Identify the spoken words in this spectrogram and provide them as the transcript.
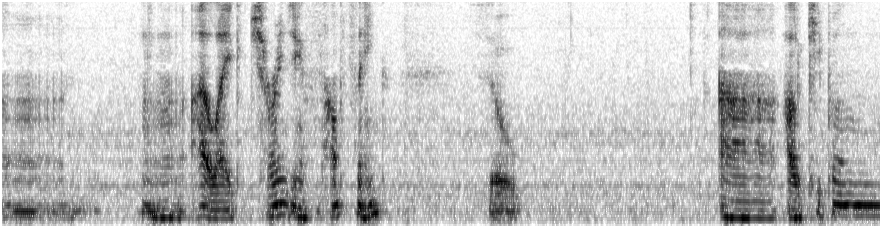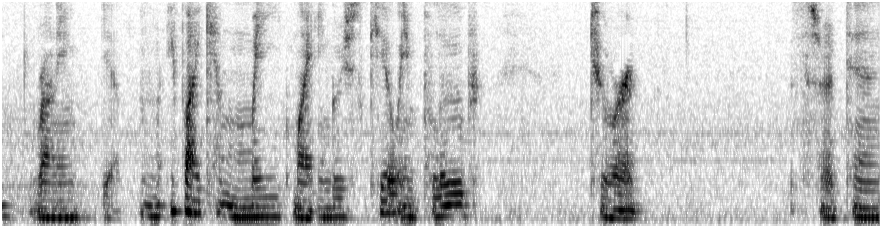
uh, I like challenging something so uh, I'll keep on running yeah mm, if I can make my English skill improve toward certain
